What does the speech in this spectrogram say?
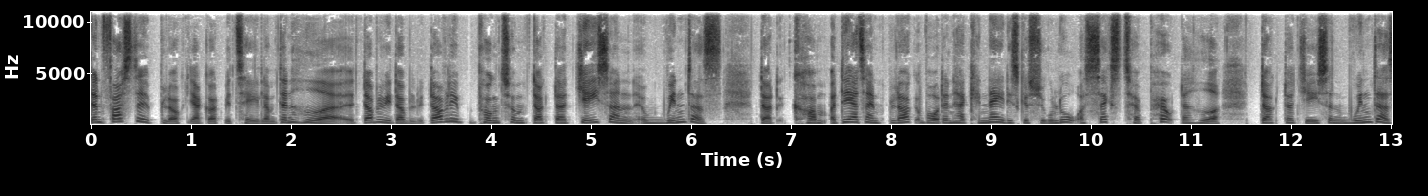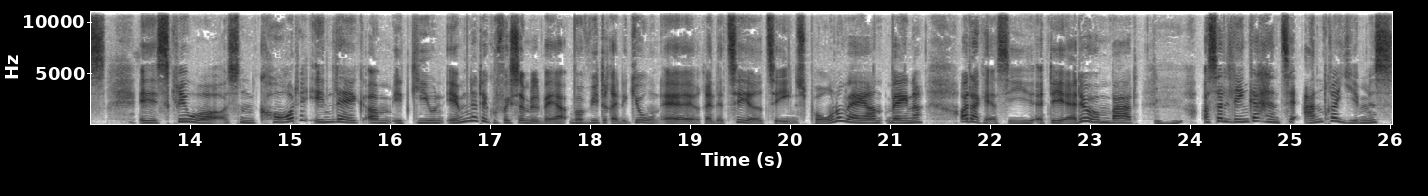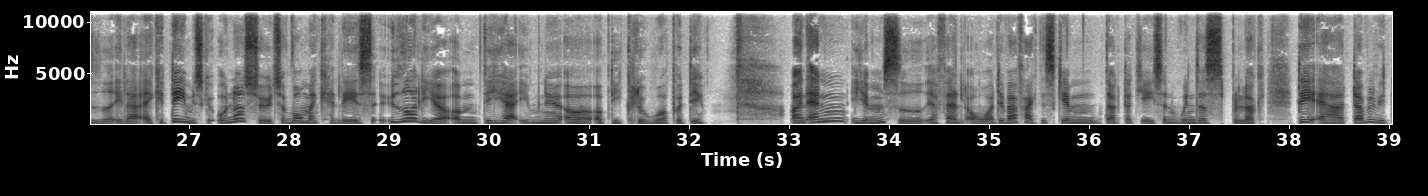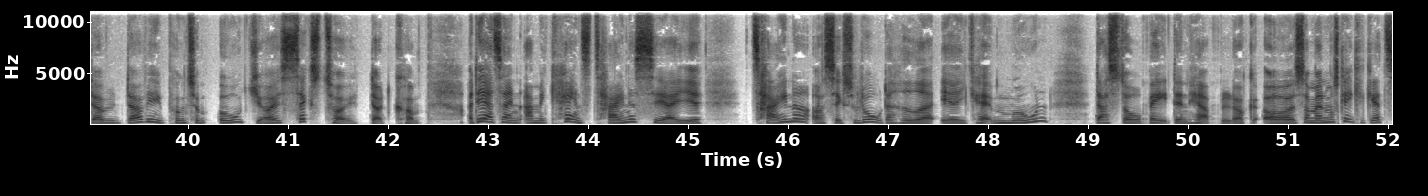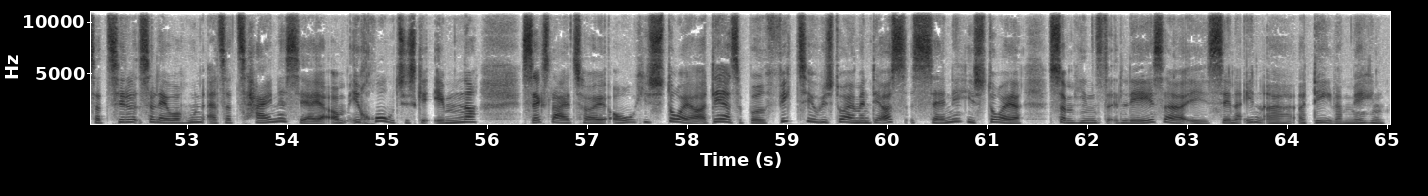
Den første blog, jeg godt vil tale om, den hedder www.drjasonwinters.com, og det er altså en blog, hvor den her kanadiske psykolog og sexterapeut, der hedder Dr. Jason Winters, øh, skriver sådan korte indlæg om et givet emne. Det kunne for eksempel være, hvorvidt religion er relateret til ens pornovaner, og der kan jeg sige, at det er det åbenbart. Mm-hmm. Og så linker han til andre hjemmesider eller akademiske undersøgelser, hvor man kan læse yderligere om det her emne og, og blive klogere på det. Og en anden hjemmeside, jeg faldt over, det var faktisk gennem Dr. Jason Winters blog. Det er www.ojoysextoy.com. Og det er altså en amerikansk tegneserie tegner og seksolog, der hedder Erika Moen, der står bag den her blog. Og som man måske kan gætte sig til, så laver hun altså tegneserier om erotiske emner, sexlegetøj og historier. Og det er altså både fiktive historier, men det er også sande historier, som hendes læsere eh, sender ind og, og deler med hende.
